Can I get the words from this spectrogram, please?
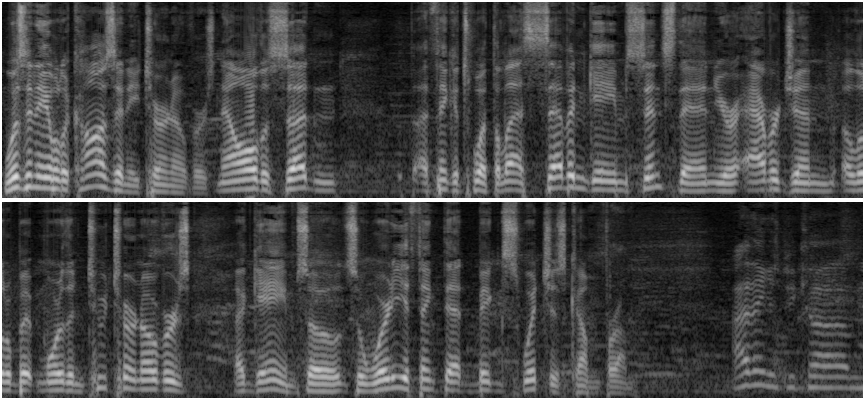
wasn't able to cause any turnovers. Now all of a sudden, I think it's what the last seven games since then, you're averaging a little bit more than two turnovers a game. So so where do you think that big switch has come from? I think it's become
